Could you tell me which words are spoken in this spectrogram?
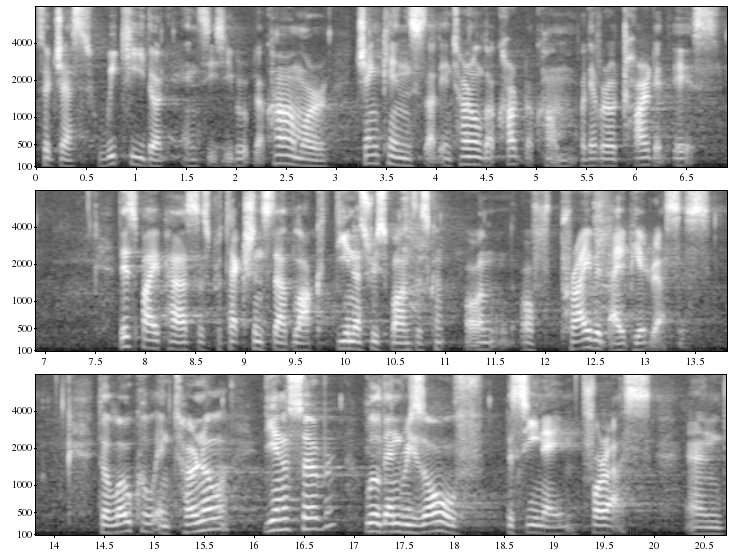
such as wiki.nccgroup.com or jenkins.internal.carp.com, whatever our target is. This bypasses protections that block DNS responses on, of private IP addresses. The local internal DNS server will then resolve the CNAME for us. And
